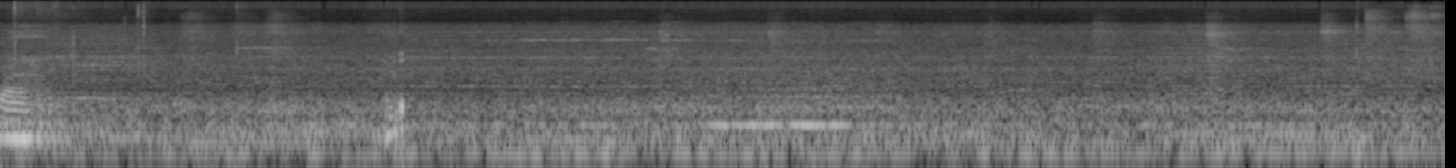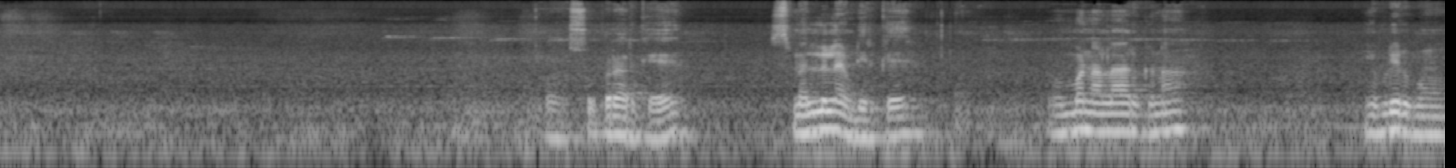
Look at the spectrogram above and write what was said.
Wow. சூப்பராக இருக்குது ஸ்மெல்லாம் எப்படி இருக்குது ரொம்ப நல்லா இருக்குன்னா எப்படி இருக்கும்?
